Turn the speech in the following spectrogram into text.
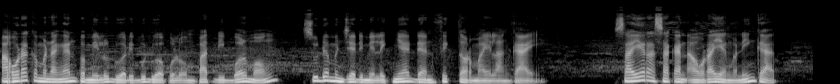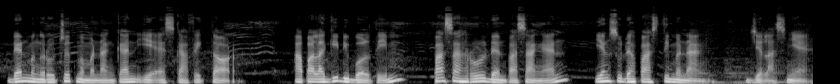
aura kemenangan pemilu 2024 di Bolmong, sudah menjadi miliknya dan Victor Mailangkai. Saya rasakan aura yang meningkat, dan mengerucut memenangkan YSK Victor. Apalagi di Boltim, Pak Sahrul dan pasangan, yang sudah pasti menang, jelasnya.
